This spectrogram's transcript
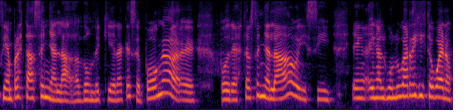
siempre está señalada, donde quiera que se ponga, eh, podría estar señalado. Y si en, en algún lugar dijiste, bueno,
